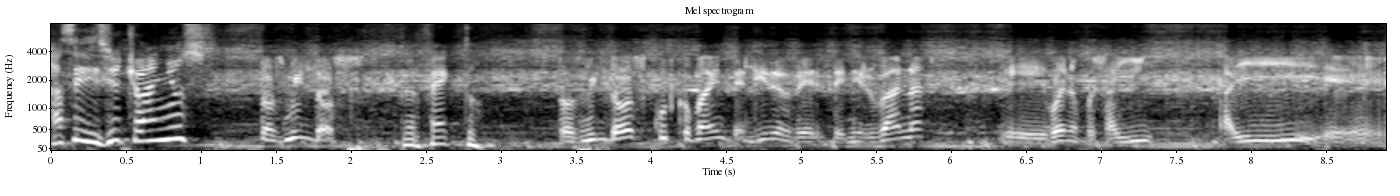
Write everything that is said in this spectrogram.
Hace 18 años 2002 perfecto. 2002 Kurt Cobain el líder de, Nirvana eh, bueno pues ahí ahí eh,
